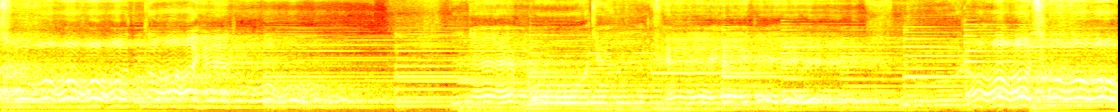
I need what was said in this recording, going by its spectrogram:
줬다 해도 내 모든 계획을 물어줘.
